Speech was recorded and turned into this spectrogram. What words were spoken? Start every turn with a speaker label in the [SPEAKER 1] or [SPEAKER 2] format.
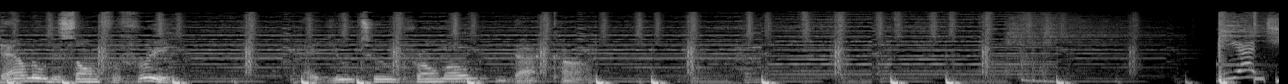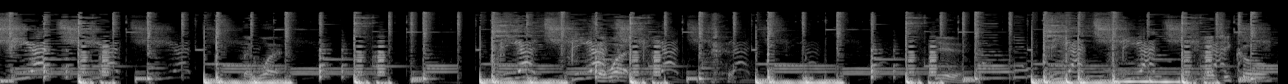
[SPEAKER 1] Download the song for free at youtubepromo.com.
[SPEAKER 2] Say what? Say what? yeah. Yeah, she cool.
